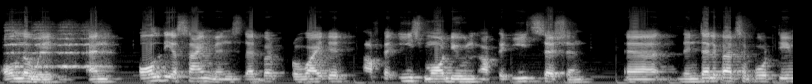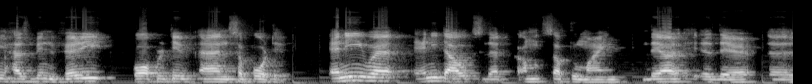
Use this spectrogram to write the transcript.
all the way. And all the assignments that were provided after each module, after each session, uh, the Intellipaat support team has been very cooperative and supportive anywhere any doubts that comes up to mind they are there uh,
